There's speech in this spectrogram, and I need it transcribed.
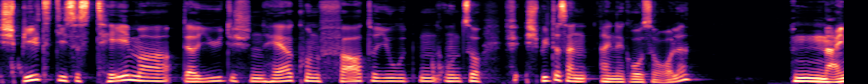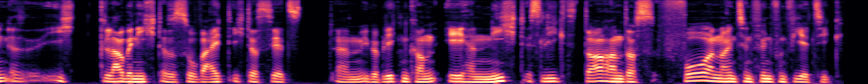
spielt dieses Thema der jüdischen Herkunft, Vaterjuden und so, spielt das ein, eine große Rolle? Nein, also ich glaube nicht. Also soweit ich das jetzt ähm, überblicken kann, eher nicht. Es liegt daran, dass vor 1945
